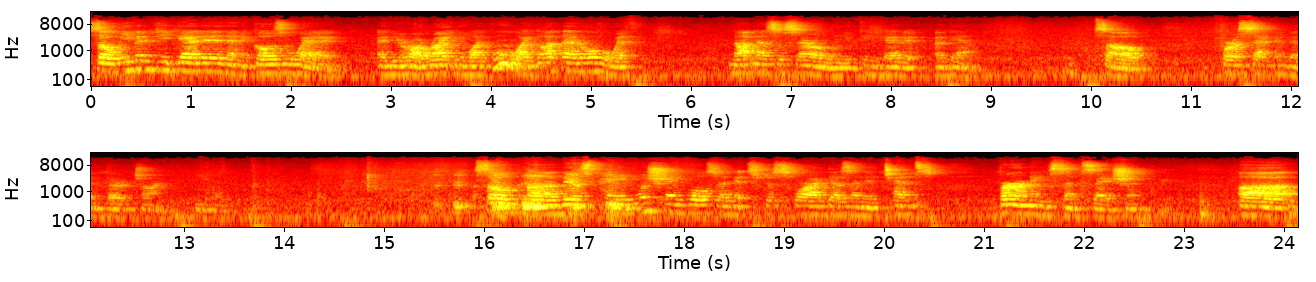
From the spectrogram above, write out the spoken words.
So even if you get it and it goes away, and you're all right, and you're like, ooh, I got that over with, not necessarily you can get it again. So, for a second and third time even. So, uh, there's pain with shingles and it's described as an intense burning sensation. Uh,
